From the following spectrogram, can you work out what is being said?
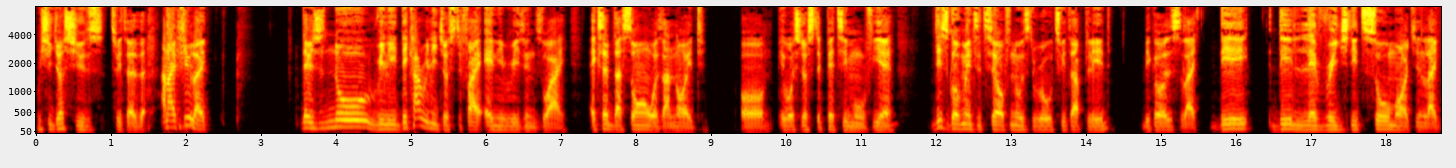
we should just use Twitter, and I feel like there's no really they can't really justify any reasons why, except that someone was annoyed or it was just a petty move. Yeah, this government itself knows the role Twitter played because like they they leveraged it so much in like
